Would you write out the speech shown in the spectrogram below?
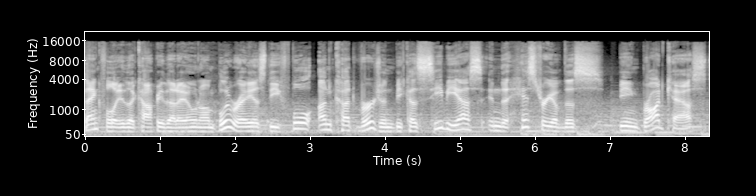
Thankfully, the copy that I own on Blu ray is the full uncut version because CBS, in the history of this being broadcast,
